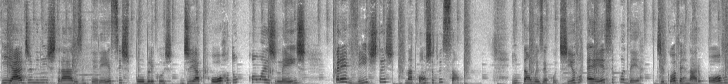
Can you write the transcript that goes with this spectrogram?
e administrar os interesses públicos de acordo com as leis previstas na Constituição. Então, o executivo é esse poder de governar o povo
